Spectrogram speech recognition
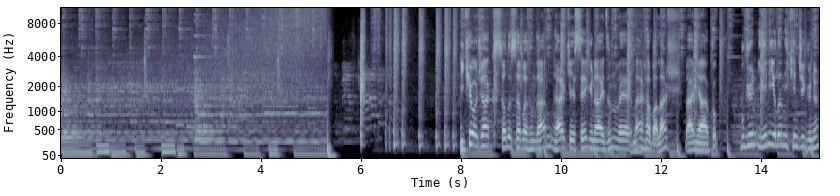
Música 2 Ocak Salı sabahından herkese günaydın ve merhabalar. Ben Yakup. Bugün yeni yılın ikinci günü.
